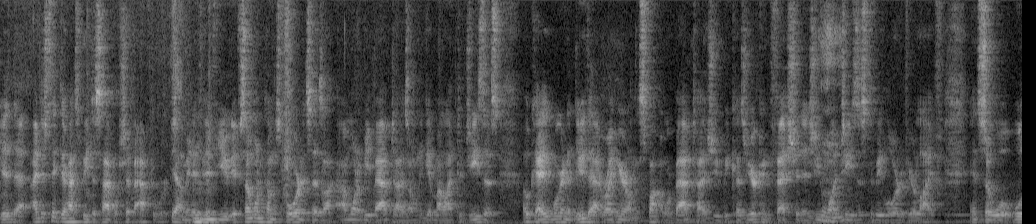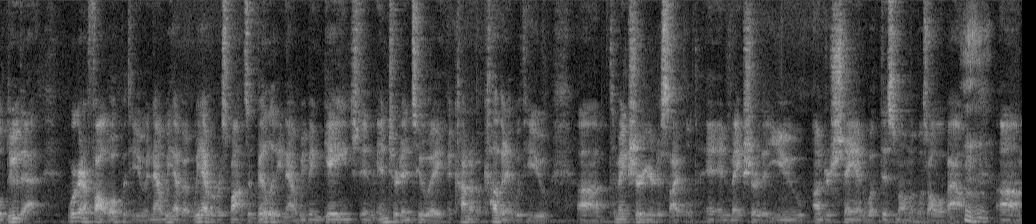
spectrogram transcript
did that, I just think there has to be discipleship afterwards. Yeah. I mean, if, if mm-hmm. you if someone comes forward and says, I, I want to be baptized, I want to give my life to Jesus okay, we're going to do that right here on the spot. We'll baptize you because your confession is you want mm-hmm. Jesus to be Lord of your life, and so we'll we'll do that. We're going to follow up with you, and now we have a we have a responsibility. Now we've engaged and entered into a, a kind of a covenant with you uh, to make sure you're discipled and, and make sure that you understand what this moment was all about. Um,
